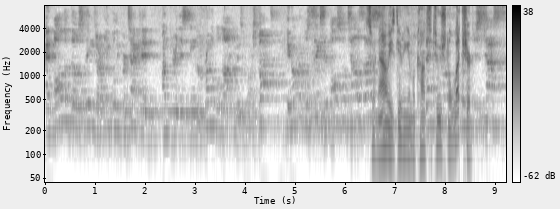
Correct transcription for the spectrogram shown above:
And all of those things are equally protected under this incredible document of ours. But in Article 6, it also tells us. So now he's giving him a constitutional lecture. religious test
